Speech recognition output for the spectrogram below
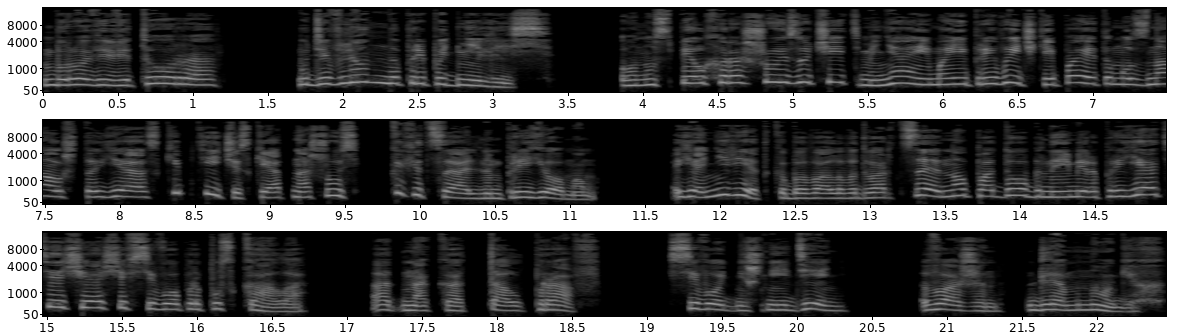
Брови Витора удивленно приподнялись. Он успел хорошо изучить меня и мои привычки, поэтому знал, что я скептически отношусь к официальным приемам. Я нередко бывала во дворце, но подобные мероприятия чаще всего пропускала. Однако Тал прав. Сегодняшний день важен для многих.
